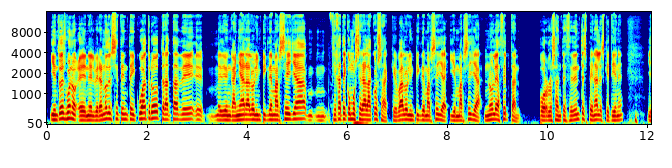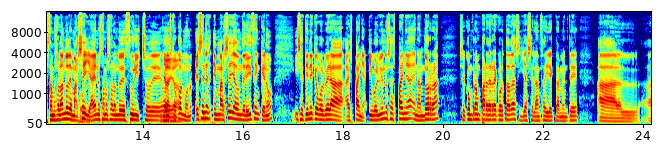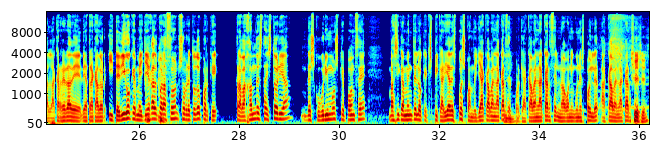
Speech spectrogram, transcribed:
Y entonces, bueno, en el verano del 74 trata de eh, medio engañar al Olympique de Marsella. Mm, Fíjate cómo será la cosa, que va al Olympique de Marsella y en Marsella no le aceptan por los antecedentes penales que tiene. Y estamos hablando de Marsella, ¿eh? no estamos hablando de Zurich o de, o Ya, de ya. Estocolmo. no. Es en, en Marsella donde le dicen que no y se tiene que volver a, a España. Y volviéndose a España, en Andorra, se compra un par de recortadas y ya se lanza directamente al- a la carrera de, de atracador. Y te digo que me llega al corazón, sobre todo porque trabajando esta historia, descubrimos que Ponce básicamente lo que explicaría después cuando ya acaba en la cárcel, porque acaba en la cárcel, no hago ningún spoiler, acaba en la cárcel. Sí, sí.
